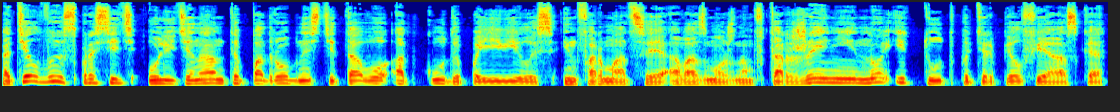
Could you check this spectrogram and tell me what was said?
Хотел вы спросить у лейтенанта подробности того, откуда появилась информация о возможном вторжении, но и тут потерпел фиаско.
